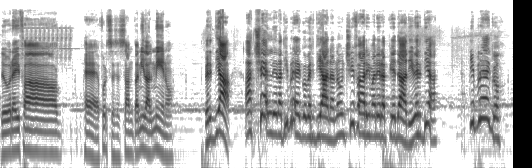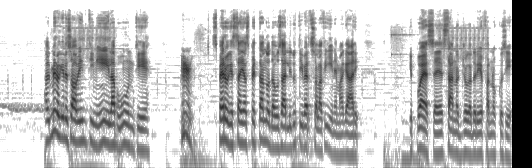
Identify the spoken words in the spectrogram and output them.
Dovrei fare eh, forse 60.000 almeno. Verdia, accelera, ti prego, Verdiana. Non ci fa rimanere appiedati, Verdia. Ti prego. Almeno che ne so, 20.000 punti. Spero che stai aspettando da usarli tutti verso la fine, magari. Che può essere, stanno giocatori che fanno così.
